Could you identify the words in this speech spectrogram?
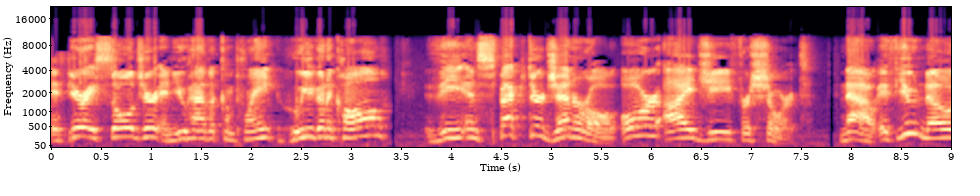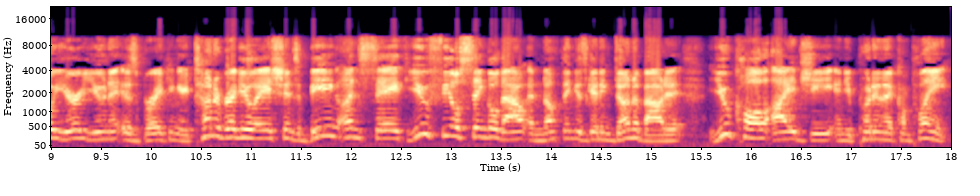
If you're a soldier and you have a complaint, who you gonna call? The Inspector General, or IG for short. Now, if you know your unit is breaking a ton of regulations, being unsafe, you feel singled out and nothing is getting done about it, you call IG and you put in a complaint.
